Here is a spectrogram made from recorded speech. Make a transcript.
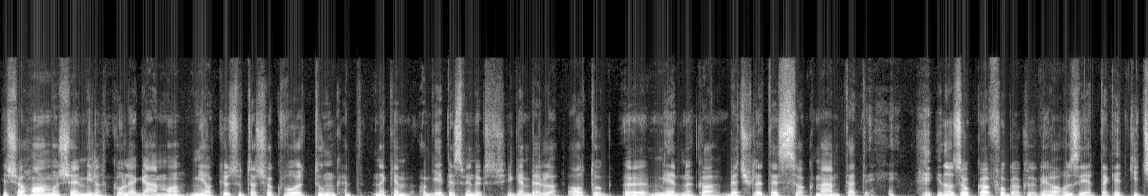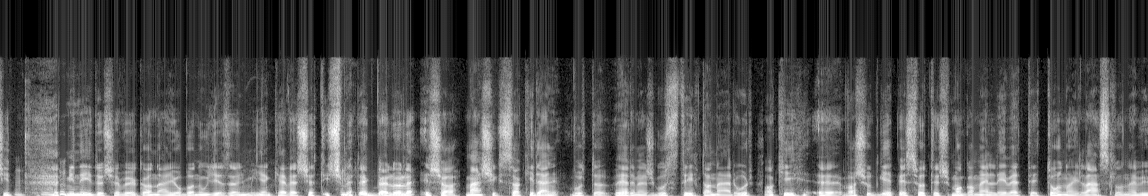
És a Halmos Emil kollégámmal mi a közutasok voltunk, hát nekem a gépészmérnökségen belül a autómérnök a becsületes szakmám, tehát én azokkal foglalkozok, mert ahhoz értek egy kicsit. Minél idősebb vagyok, annál jobban úgy érzem, hogy milyen keveset ismerek belőle. És a másik szakirány volt a Vermes Guszti tanár úr, aki vasútgépész volt, és maga mellé vett egy Tolnai László nevű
